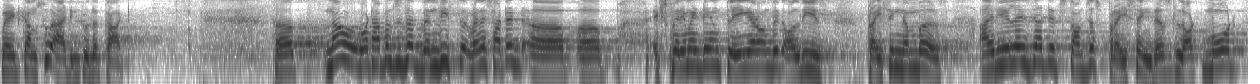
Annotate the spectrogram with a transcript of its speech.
when it comes to adding to the cart. Uh, now what happens is that when we when I started uh, uh, experimenting and playing around with all these pricing numbers, I realized that it's not just pricing. There's a lot more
